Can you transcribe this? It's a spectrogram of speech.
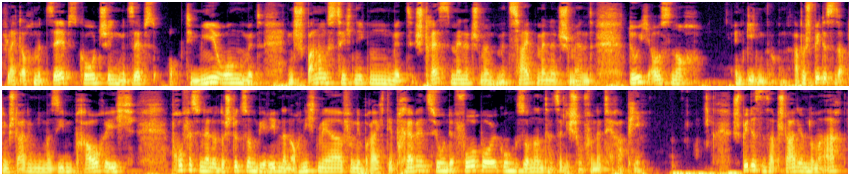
vielleicht auch mit Selbstcoaching, mit Selbstoptimierung, mit Entspannungstechniken, mit Stressmanagement, mit Zeitmanagement durchaus noch entgegenwirken. Aber spätestens ab dem Stadium Nummer 7 brauche ich professionelle Unterstützung. Wir reden dann auch nicht mehr von dem Bereich der Prävention, der Vorbeugung, sondern tatsächlich schon von der Therapie. Spätestens ab Stadium Nummer 8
